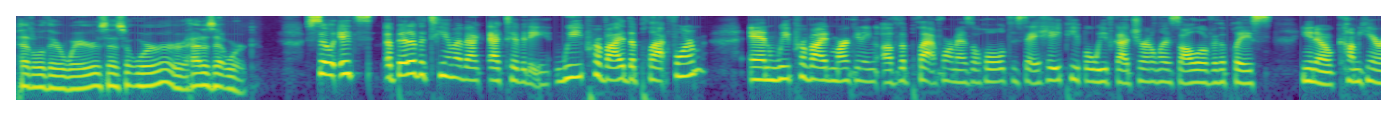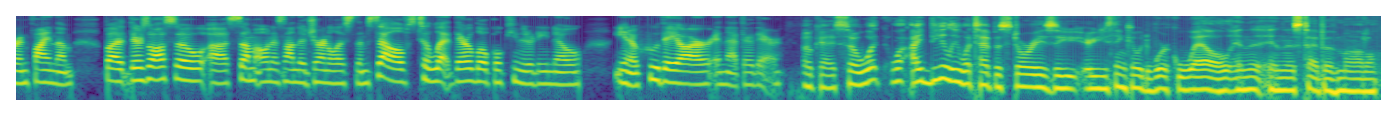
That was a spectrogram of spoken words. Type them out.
peddle their wares, as it were, or how does that work? So it's a bit of a team of activity. We provide the platform and we provide marketing of the platform as a whole to say, hey, people, we've got journalists all over the place. You know, come here and find them. But there's also uh, some onus on the journalists themselves to let their local community know you know who they are and that they're there. Okay, so what, what ideally what type of stories are you, are you think would work well in the in this type of model?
